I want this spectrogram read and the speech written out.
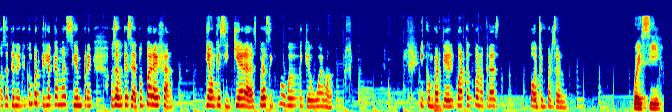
o sea, tener que compartir la cama siempre, o sea, aunque sea tu pareja, y aunque si quieras, pero así como, güey, qué hueva. Y compartir el cuarto con otras ocho personas. Pues sí,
